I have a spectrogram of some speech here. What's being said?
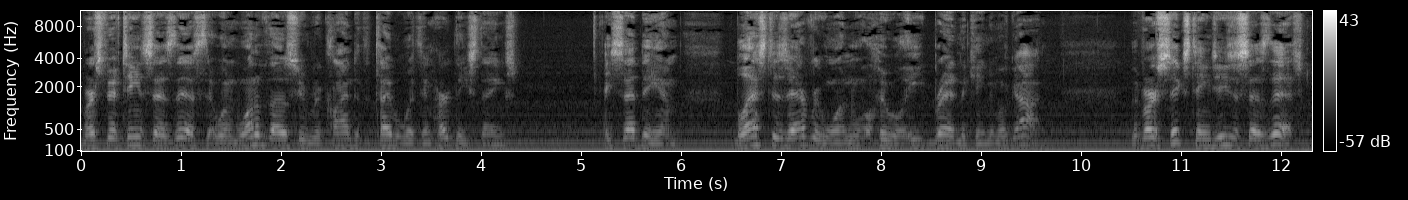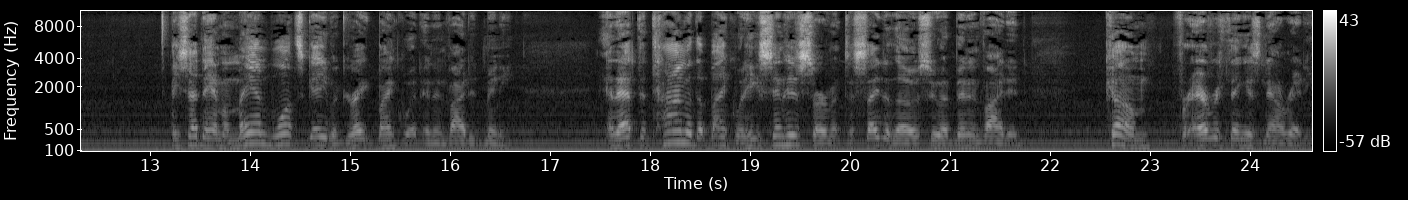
Verse 15 says this that when one of those who reclined at the table with him heard these things, he said to him, Blessed is everyone who will eat bread in the kingdom of God. The verse 16, Jesus says this He said to him, A man once gave a great banquet and invited many. And at the time of the banquet, he sent his servant to say to those who had been invited, Come, for everything is now ready.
